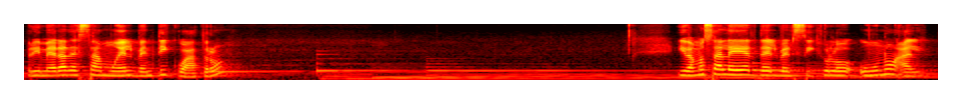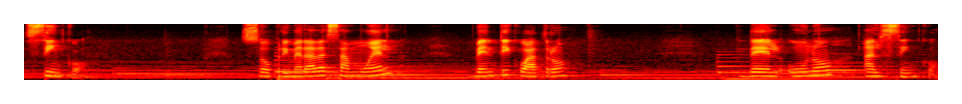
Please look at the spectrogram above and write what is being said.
Primera de Samuel 24. Y vamos a leer del versículo 1 al 5. So, primera de Samuel 24, del 1 al 5.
